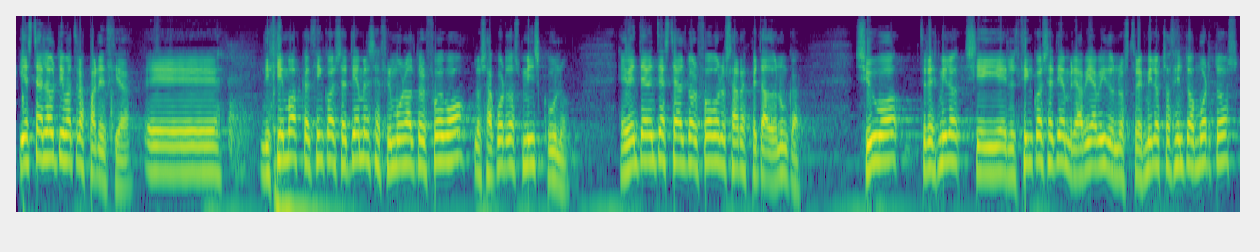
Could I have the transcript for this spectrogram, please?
y esta es la última transparencia. Eh, dijimos que el 5 de septiembre se firmó un alto el fuego, los acuerdos Minsk 1. Evidentemente este alto el fuego no se ha respetado nunca. Si, hubo 3.000, si el 5 de septiembre había habido unos 3.800 muertos,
